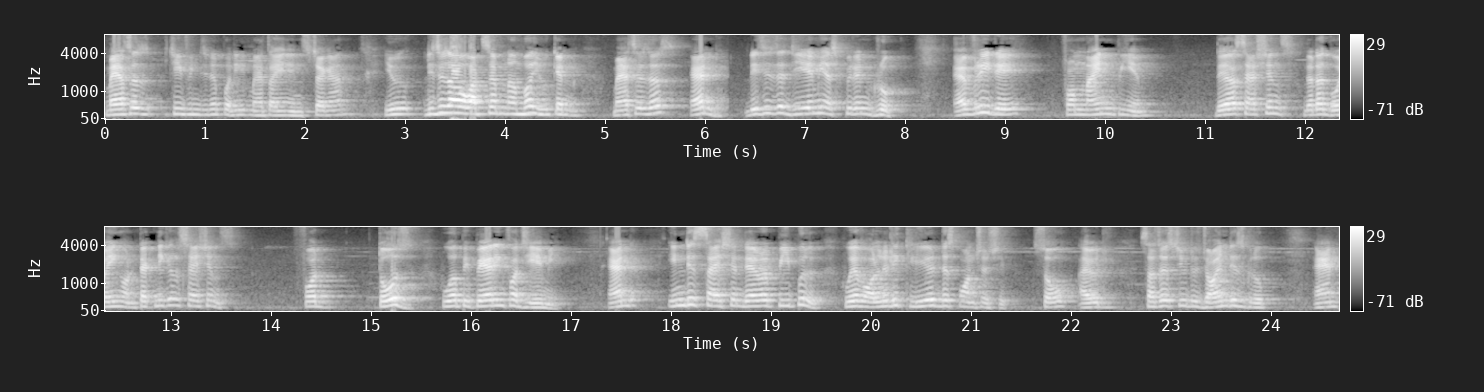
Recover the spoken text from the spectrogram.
message Chief Engineer Puneet Mehta in Instagram. You this is our WhatsApp number. You can message us and this is a GME aspirant group. Every day from 9 p.m. there are sessions that are going on technical sessions for those who are preparing for GME and in this session there are people who have already cleared the sponsorship. So I would suggest you to join this group and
